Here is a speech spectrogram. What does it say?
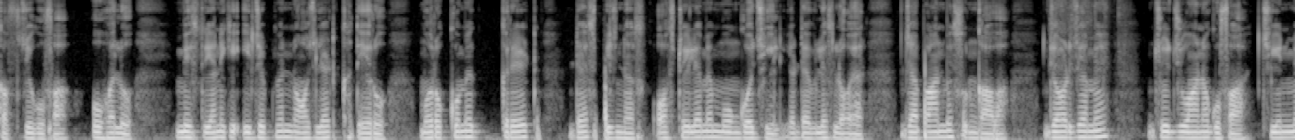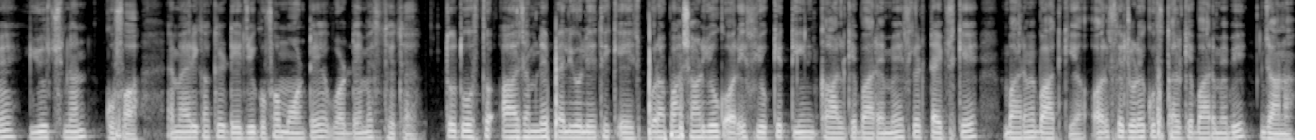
कफ्जी गुफा, ओहलो, मिस्र, यानी कि इजिप्ट में नौजलेट खतेरो, मोरक्को में ग्रेट डेस बिज़नेस ऑस्ट्रेलिया में मोंगो झील, या डेविलस लॉयर, जापान में सुनगावा, जॉर्जिया में जुजुआना गुफा, चीन में यूचनन गुफा, अमेरिका के डेजी गुफा, मोंटे वर्डे में स्थित है। तो दोस्तों, आज हमने पैलियोलिथिक एज पूरा पाषाण युग और इस युग के तीन काल के बारे में, इसके टाइप्स के बारे में बात किया और इससे जुड़े कुछ स्थल के बारे में भी जाना।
